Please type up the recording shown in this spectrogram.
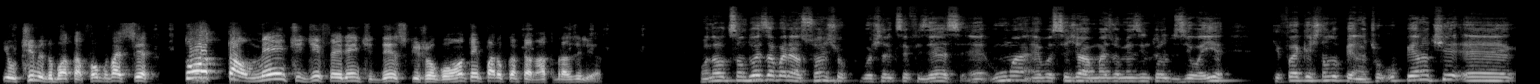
que o time do Botafogo vai ser totalmente diferente desse que jogou ontem para o Campeonato Brasileiro. Ronaldo, são duas avaliações que eu gostaria que você fizesse. É, uma é você já mais ou menos introduziu aí, que foi a questão do pênalti. O pênalti, é,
